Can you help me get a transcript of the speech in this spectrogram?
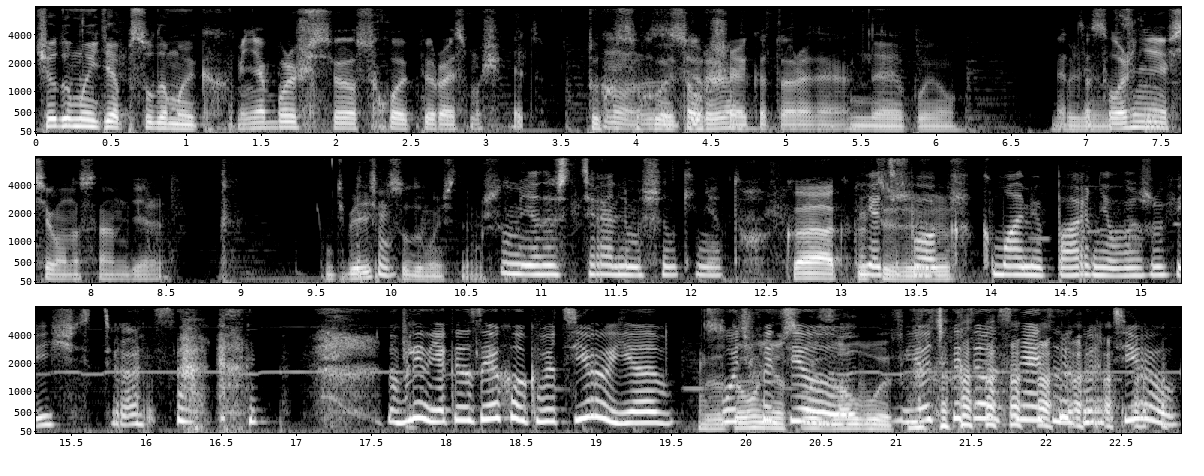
Что думаете о посудомойках? Меня больше всего сухое пюре смущает. Тух, Ну, сухое засохшее, пюре? которое, да. Да, я понял. Это Блин, сложнее что- всего на самом деле. У тебя есть посудомоечная У машина? меня даже стиральной машинки нет. Как? Как я ты типа живешь? к, к маме парня вожу вещи стираться. Ну, блин, я когда заехала в квартиру, я Зато очень у хотела... Я очень хотела снять эту квартиру.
